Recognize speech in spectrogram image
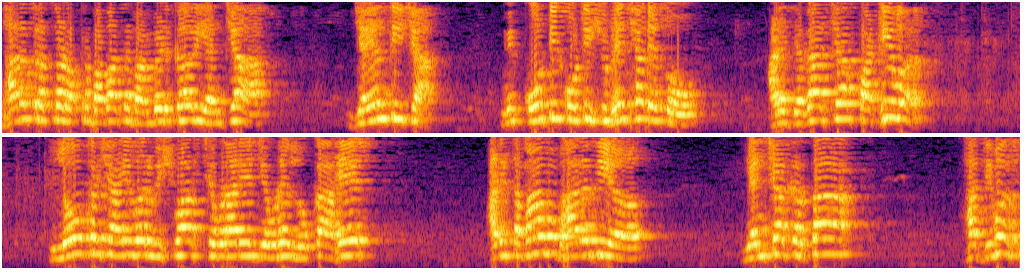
भारतरत्न डॉक्टर बाबासाहेब आंबेडकर यांच्या जयंतीच्या मी कोटी कोटी शुभेच्छा देतो. आणि जगाच्या पाठीवर लोकशाहीवर विश्वास ठेवणारे जेवढे लोक आहेत आणि तमाम भारतीय यांच्याकरता हा दिवस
